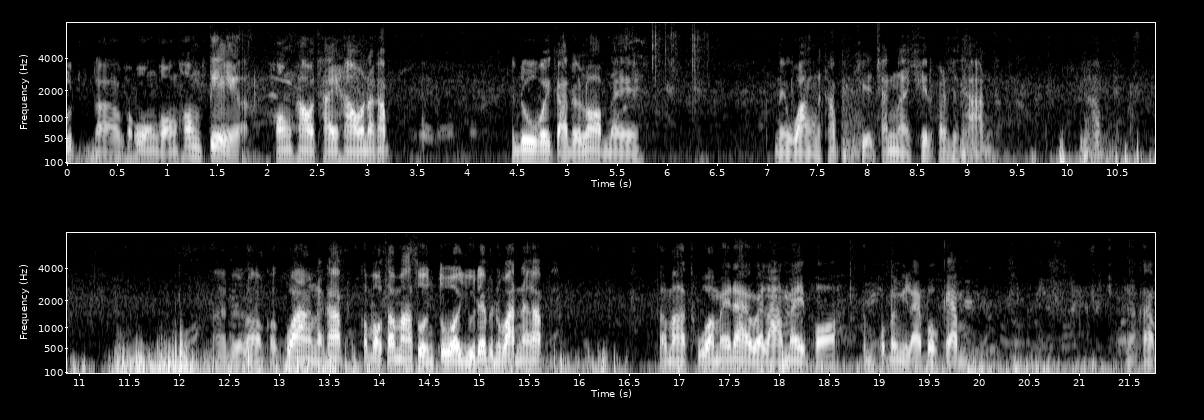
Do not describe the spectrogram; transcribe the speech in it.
ชุดพระองค์ของห้องเต้ห้องเฮาไทยเฮานะครับ ดูบรรยากาศโดยรอบในในวังนะครับ เขตชั้นในเขตพระราชฐานนะครับอ่าโดยรอบก็กว้างนะครับเขาบอกถ้ามาส่วนตัวอยู่ได้เป็นวันนะครับถ้ามาทัวร์ไม่ได้เวลาไม่พอเพราะไม่มีหลายโปรแกรมนะครับ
